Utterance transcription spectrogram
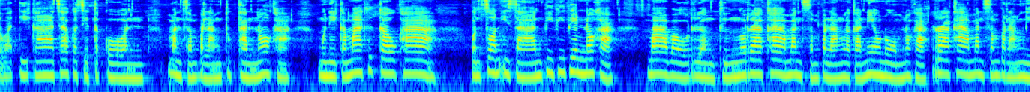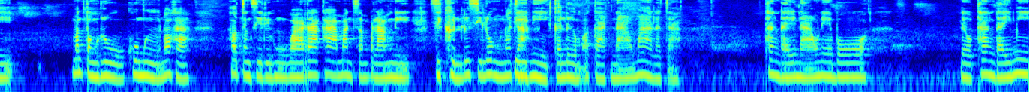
สวัสดีค่ะชาวเกษตรกร มันสำปะหลังทุกท่านเนาะค่ะ มือนี้ก็มาคือเก่าค่ะออนซอนอีสานพี่พี่เพ่นเนาะค่ะ มาเบาเรื่องถึงราคามันสำปะหลังและก็แนวโน้มเนาะค่ะ ราคามันสำปะหลังนี้ มันต้องรู้คู่มือเนาะค่ะเฮาจังสิได้ฮู้ว่าราคามันสำปะหลังนี้สิขึ้นหรือสิลงเนาะจ้ะปีนี้ก็เริ่มอากาศหนาวมาแล้วจ้ะทางใดหนาวแน่บ่แล้วทางใดมี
